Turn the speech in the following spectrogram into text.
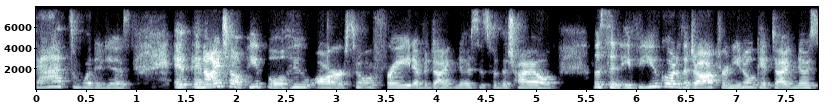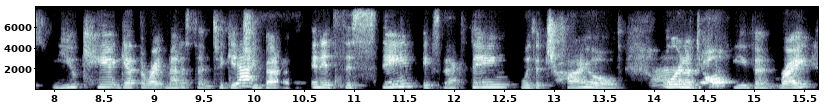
that's what it is. And, and I tell people who are so afraid of a diagnosis with a child, listen, if you go to the doctor and you don't get diagnosed, you can't get the right medicine to get yes. you better. And it's the same exact thing with a child yes. or an adult even, right?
